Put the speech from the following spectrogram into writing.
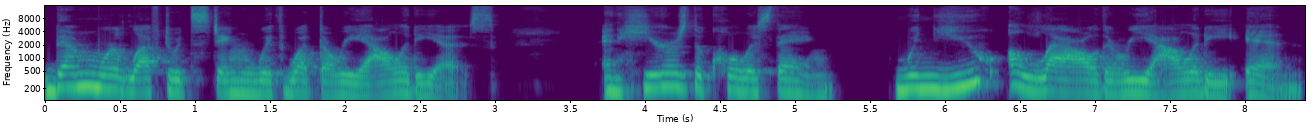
then we're left with sting with what the reality is. And here's the coolest thing. When you allow the reality in,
